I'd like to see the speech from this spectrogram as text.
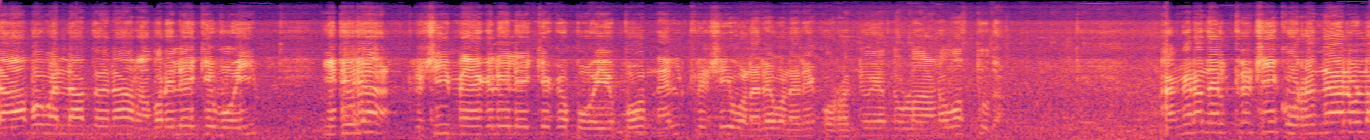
ലാഭമല്ലാത്തതിനാൽ റബ്ബറിലേക്ക് പോയി. ഇതര കൃഷി മേഖലയിലേക്കൊക്കെ പോയപ്പോൾ നെൽകൃഷി വളരെ വളരെ കുറഞ്ഞു എന്നുള്ളതാണ് വസ്തുത. അങ്ങനെ നെൽകൃഷി കുറഞ്ഞാലുള്ള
